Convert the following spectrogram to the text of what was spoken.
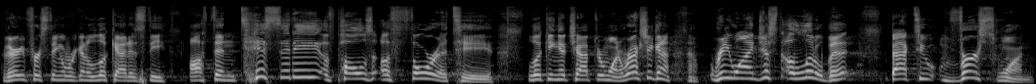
The very first thing we're going to look at is the authenticity of Paul's authority, looking at chapter one. We're actually going to rewind just a little bit back to verse one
